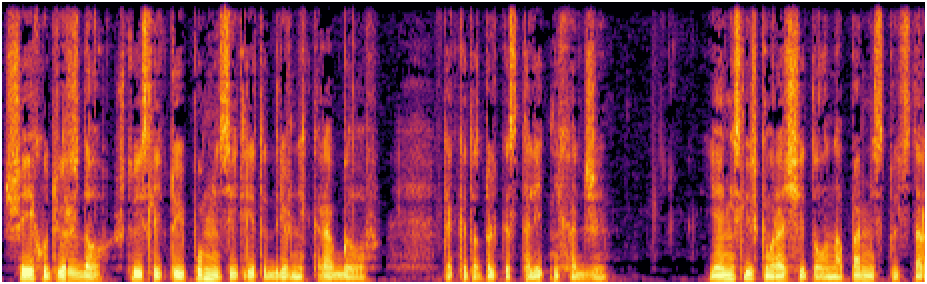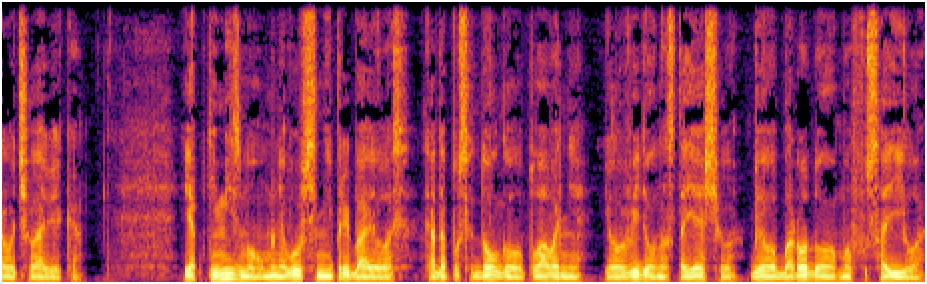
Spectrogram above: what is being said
Шейх утверждал, что если кто и помнит секреты древних корабелов, так это только столетний Хаджи. Я не слишком рассчитывал на память столь старого человека. И оптимизма у меня вовсе не прибавилось, когда после долгого плавания я увидел настоящего белобородого Мафусаила,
